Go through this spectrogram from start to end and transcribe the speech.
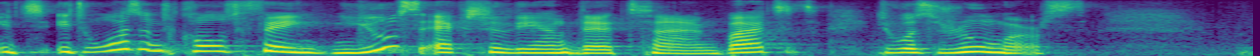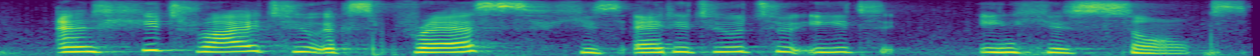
It, it wasn't called fake news actually in that time, but it was rumors. And he tried to express his attitude to it in his songs.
